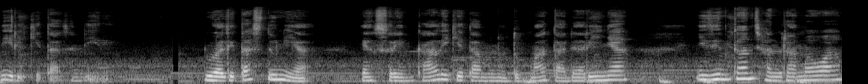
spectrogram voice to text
diri kita sendiri. Dualitas dunia yang sering kali kita menutup mata darinya Izinkan Chandramawa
